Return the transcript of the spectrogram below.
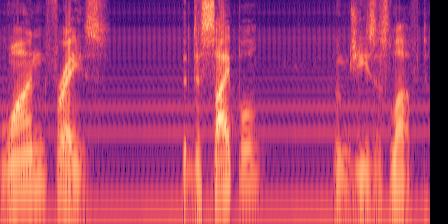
One phrase the disciple whom Jesus loved.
